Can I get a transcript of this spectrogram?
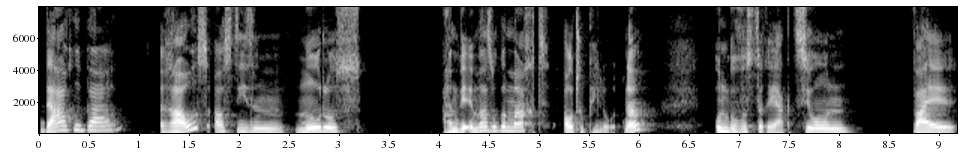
darüber raus aus diesem Modus haben wir immer so gemacht, Autopilot, ne? Unbewusste Reaktion, weil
